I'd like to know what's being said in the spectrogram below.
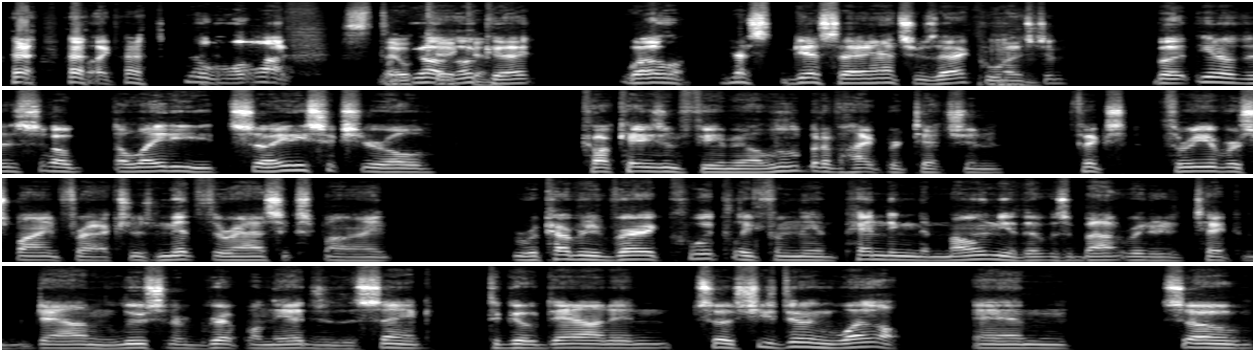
like, still alive. Still like, kicking. oh, okay. Well, guess, guess that answers that Mm-hmm. question. But, you know, there's so a lady, so 86 year old Caucasian female, a little bit of hypertension, fixed three of her spine fractures, mid thoracic spine, recovered very quickly from the impending pneumonia that was about ready to take her down and loosen her grip on the edge of the sink to go down. And so she's doing well. And so,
